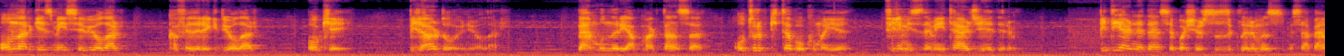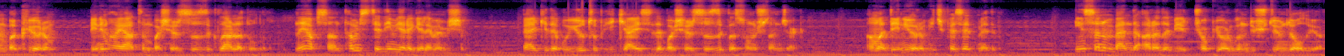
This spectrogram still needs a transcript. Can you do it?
Onlar gezmeyi seviyorlar, kafelere gidiyorlar. Okey, bilardo oynuyorlar. Ben bunları yapmaktansa oturup kitap okumayı, film izlemeyi tercih ederim. Bir diğer nedense başarısızlıklarımız, mesela ben bakıyorum, benim hayatım başarısızlıklarla dolu. Ne yapsan tam istediğim yere gelememişim. Belki de bu YouTube hikayesi de başarısızlıkla sonuçlanacak. Ama deniyorum hiç pes etmedim. İnsanın bende arada bir çok yorgun düştüğümde oluyor.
